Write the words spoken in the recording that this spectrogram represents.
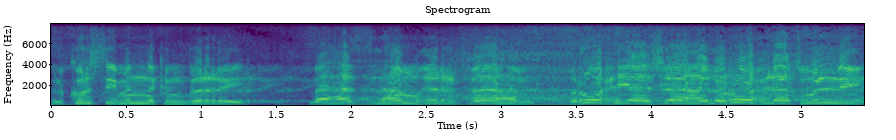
الكرسي منك مبري. ما هز الهم غير الفاهم. روح يا جاهل روح لا تولي.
